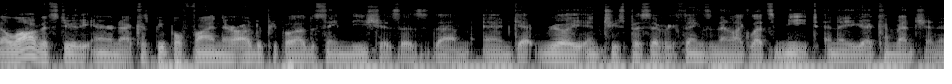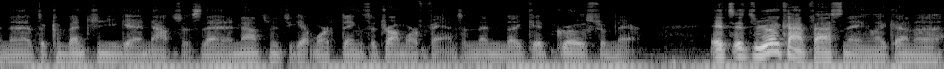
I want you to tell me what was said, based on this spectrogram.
A lot of it's due to the internet because people find there are other people that have the same niches as them and get really into specific things. And then like, let's meet, and then you get a convention, and then at the convention you get announcements. Then announcements you get more things that draw more fans, and then like it grows from there. It's it's really kind of fascinating, like on a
